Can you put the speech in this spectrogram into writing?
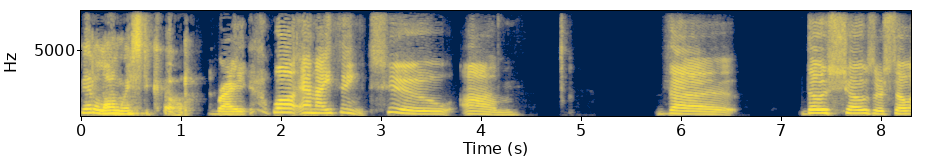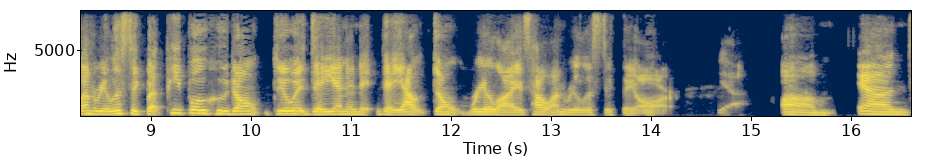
we had a long ways to go. Right. Well, and I think too, um, the those shows are so unrealistic, but people who don't do it day in and day out don't realize how unrealistic they are. Yeah. Um, and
